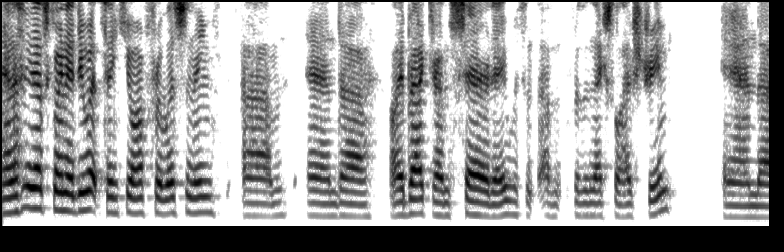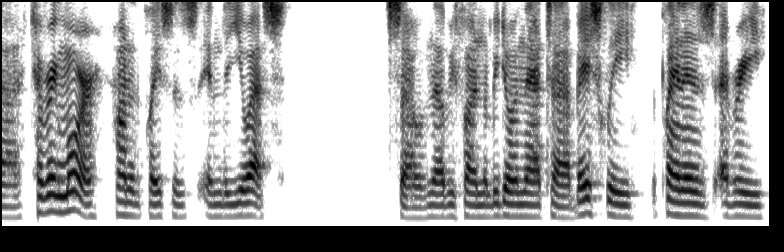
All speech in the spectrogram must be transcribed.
And I think that's going to do it. Thank you all for listening. Um, and uh, I'll be back on Saturday with uh, for the next live stream and uh, covering more haunted places in the U.S. So that'll be fun. I'll be doing that. Uh, basically, the plan is every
